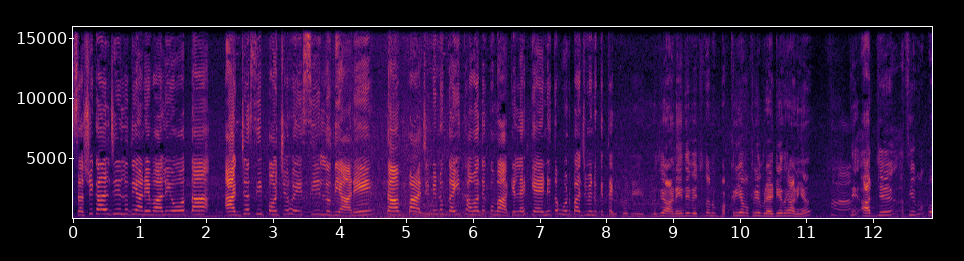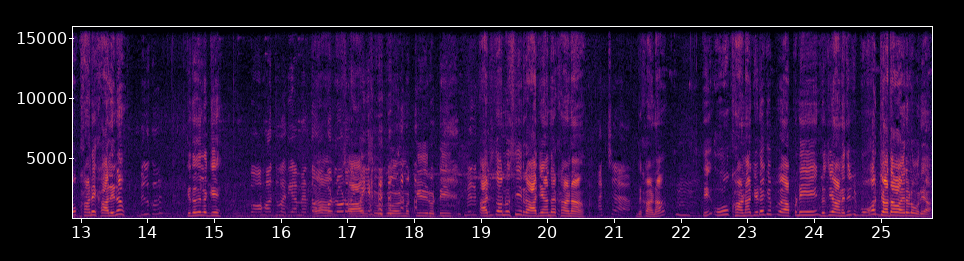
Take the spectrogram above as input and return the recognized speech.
ਸਤਿ ਸ਼੍ਰੀ ਅਕਾਲ ਜੀ ਲੁਧਿਆਣੇ ਵਾਲਿਓ ਤਾਂ ਅੱਜ ਅਸੀਂ ਪਹੁੰਚੇ ਹੋਏ ਸੀ ਲੁਧਿਆਣੇ। ਤਾਂ ਭਾਜੀ ਮੈਨੂੰ ਕਈ ਥਾਵਾਂ ਤੇ ਘੁਮਾ ਕੇ ਲੈ ਕੇ ਆਏ ਨੇ ਤਾਂ ਹੁਣ ਭਾਜੀ ਮੈਨੂੰ ਕਿੱਥੇ ਬਿਲਕੁਲ ਜੀ ਲੁਧਿਆਣੇ ਦੇ ਵਿੱਚ ਤੁਹਾਨੂੰ ਬੱਕਰੀਆਂ ਵੱਖਰੀਆਂ ਵੈਰਾਈਟੀਆਂ ਦਿਖਾਣੀਆਂ ਹਾਂ। ਤੇ ਅੱਜ ਅਸੀਂ ਉਹ ਖਾਣੇ ਖਾ ਲਏ ਨਾ? ਬਿਲਕੁਲ। ਕਿਦਾਂ ਦੇ ਲੱਗੇ? ਬਹੁਤ ਵਧੀਆ ਮੇਰੇ ਤਾਂ ਓਵਰਲੋਡ ਹੋ ਸਾਗ ਗਈ ਸੂਗ ਔਰ ਮੱਕੀ ਦੀ ਰੋਟੀ। ਅੱਜ ਤੁਹਾਨੂੰ ਅਸੀਂ ਰਾਜਿਆਂ ਦਾ ਖਾਣਾ ਅੱਛਾ। ਦਿਖਾਣਾ ਤੇ ਉਹ ਖਾਣਾ ਜਿਹੜਾ ਕਿ ਆਪਣੇ ਲੁਧਿਆਣੇ ਦੇ ਵਿੱਚ ਬਹੁਤ ਜ਼ਿਆਦਾ ਵਾਇਰਲ ਹੋ ਰਿਹਾ।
